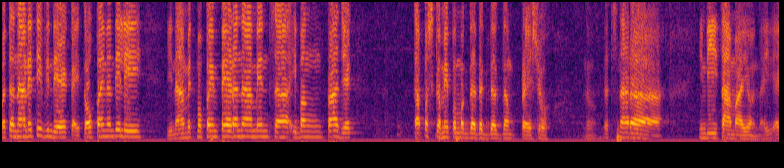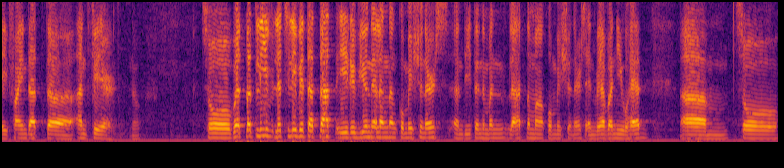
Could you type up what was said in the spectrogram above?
But the narrative in there, kay ikaw pa yung delay, ginamit mo pa yung pera namin sa ibang project, tapos kami pa magdadagdag ng presyo. No? That's not a, hindi tama yon. I, I find that uh, unfair. No? So, but, but leave, let's leave it at that. I-review na lang ng commissioners. Andito naman lahat ng mga commissioners and we have a new head. Um, so,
